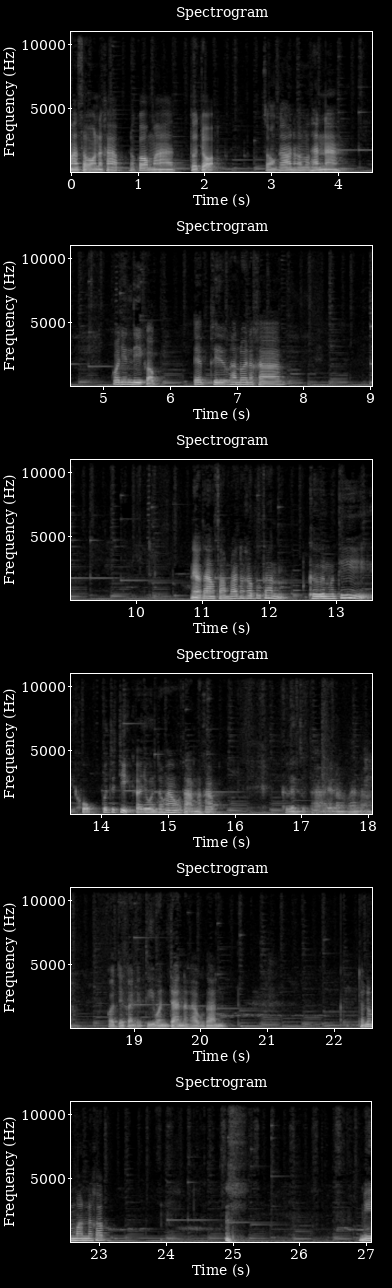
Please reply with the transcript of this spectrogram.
มาสองนะครับ แล้วก็มาตัวเจาะ 29 นะครับทุกท่านนะ ก็ยินดีกับ FC ทุกท่านด้วยนะครับ แนวทางสามรัฐนะครับ ทุกท่านคืนวันที่ 6 พฤศจิกายน 2563 นะครับ คืนสุดท้ายแล้วทุกท่านนะก็เจอกันอีกทีวันจันทร์นะครับทุกท่านเจ้าน้ำมันนะครับ มี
